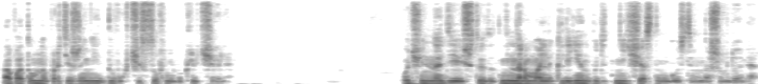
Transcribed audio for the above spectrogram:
а потом на протяжении двух часов не выключали. Очень надеюсь, что этот ненормальный клиент будет нечастным гостем в нашем доме.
